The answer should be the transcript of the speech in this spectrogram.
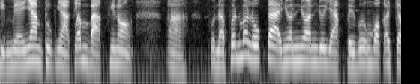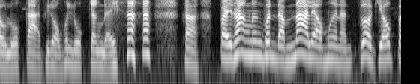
ทิมแม่ย่ามทุกอยากลำบากพี่น้องอ่าพุ่นน่ะเพิ่นมาโลกกายอนยอนอยู่อยากไปเบิ่งบอกเจ้าโลกกาพี่น้องเพิ่นโลกจังไดค่ะ ไปทางหนึงเพิ่นดำหน้าแล้วเมื่อนั้นก็เขียวไป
